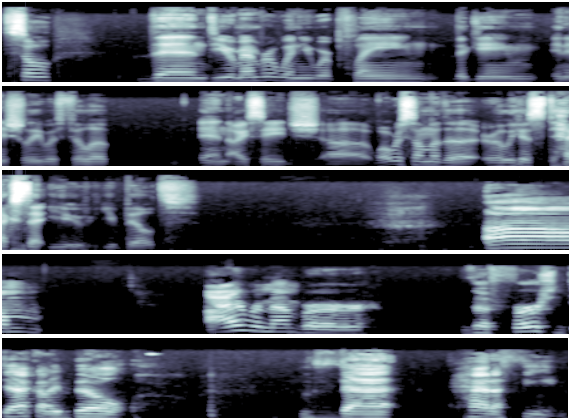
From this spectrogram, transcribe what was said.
so then, do you remember when you were playing the game initially with Philip and Ice Age? Uh, what were some of the earliest decks that you you built? Um, I remember the first deck I built that had a theme.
